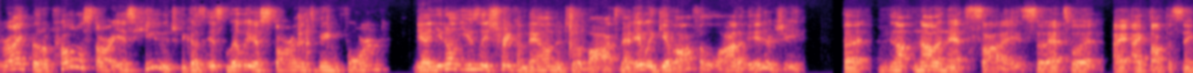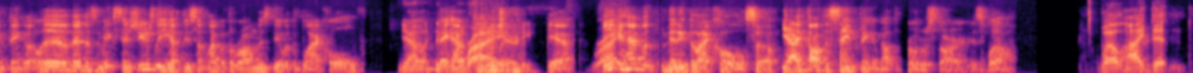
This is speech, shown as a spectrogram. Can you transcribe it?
right, but a protostar is huge because it's literally a star that's being formed. Yeah, you don't usually shrink them down into a box. Now it would give off a lot of energy, but not not in that size. So that's what I, I thought the same thing. Like, well, that doesn't make sense. Usually you have to do something like what the Romulans did with the black hole. Yeah, Uh, like they they have- have Right. polarity. Yeah, right you can have a mini black hole. So yeah, I thought the same thing about the protostar as well. Well, I didn't.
